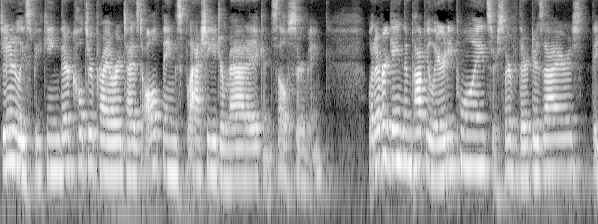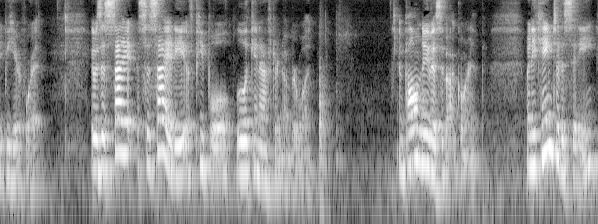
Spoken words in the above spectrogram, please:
Generally speaking, their culture prioritized all things flashy, dramatic, and self serving. Whatever gained them popularity points or served their desires, they'd be here for it. It was a society of people looking after number one. And Paul knew this about Corinth. When he came to the city,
